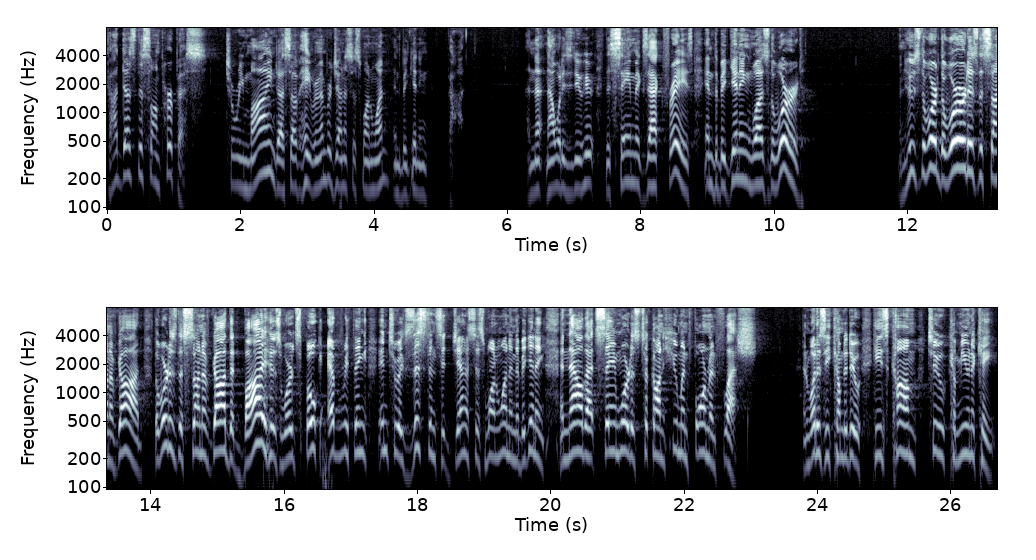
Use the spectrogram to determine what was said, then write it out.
God does this on purpose to remind us of, hey, remember Genesis 1 1? In the beginning, God. And that, now what does he do here? The same exact phrase. In the beginning was the Word. And who's the Word? The Word is the Son of God. The Word is the Son of God that by His Word spoke everything into existence at Genesis 1 1 in the beginning. And now that same Word has took on human form and flesh. And what does He come to do? He's come to communicate.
